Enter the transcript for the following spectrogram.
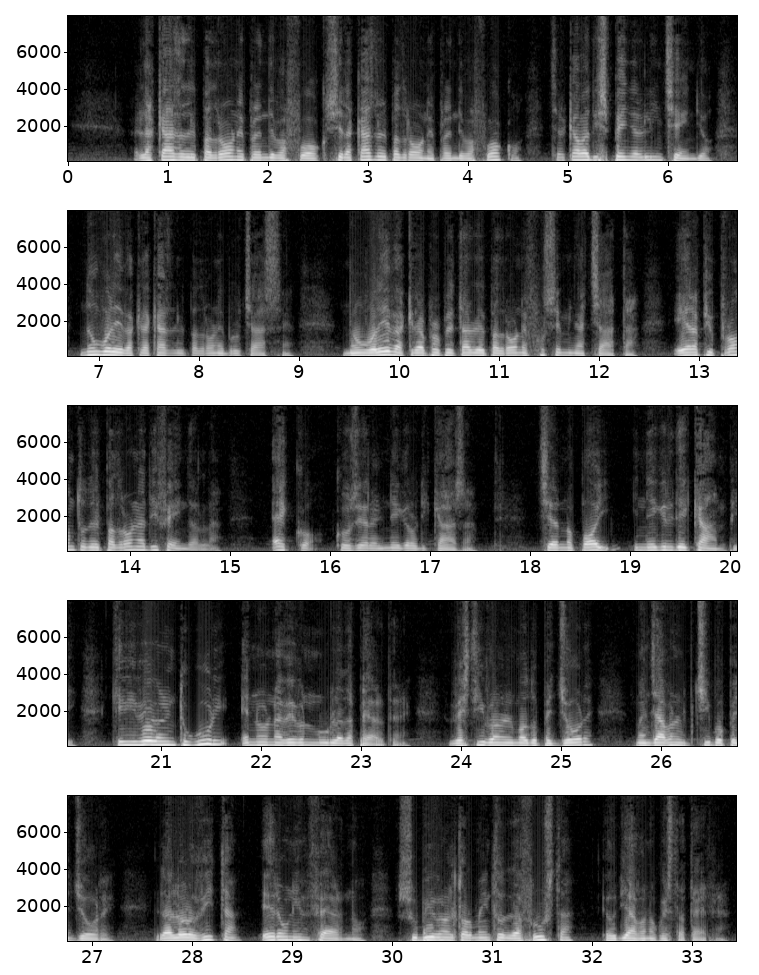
La casa del padrone prendeva fuoco. Se la casa del padrone prendeva fuoco, cercava di spegnere l'incendio. Non voleva che la casa del padrone bruciasse. Non voleva che la proprietà del padrone fosse minacciata. Era più pronto del padrone a difenderla. Ecco cos'era il negro di casa. C'erano poi i negri dei campi, che vivevano in tuguri e non avevano nulla da perdere. Vestivano nel modo peggiore, mangiavano il cibo peggiore la loro vita era un inferno, subivano il tormento della frusta e odiavano questa terra.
